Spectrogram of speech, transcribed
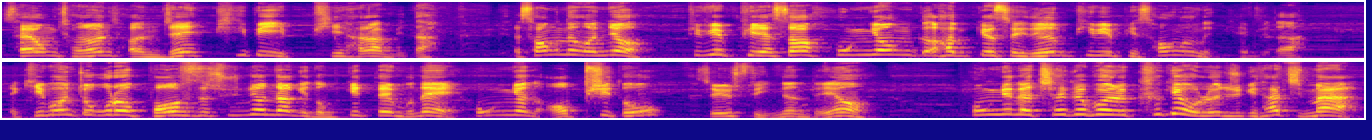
사용처는 현재 PVP 하나입니다. 네, 성능은요. PVP에서 홍련과 함께 쓰이는 PVP 성능 닉입니다. 네, 기본적으로 버스 충전량이 높기 때문에 홍련 없이도 쓸 수 있는데요. 홍련의 체급을 크게 올려주긴 하지만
